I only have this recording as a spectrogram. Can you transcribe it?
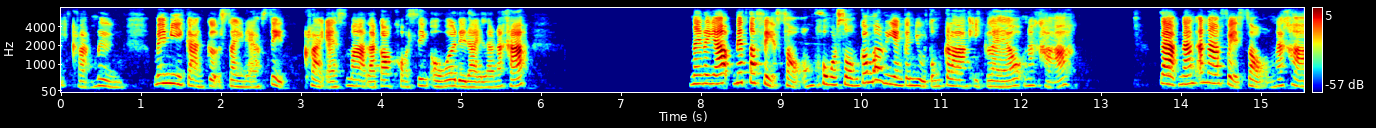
อีกครั้งหนึ่ง ไม่มีการเกิดไซแนปซิสไคลแอสมาแล้วก็ crossing over ใด ๆ แล้วนะคะ ในระยะเมตาเฟส 2 โครโมโซมก็มาเรียงกันอยู่ตรงกลางอีกแล้วนะคะ จากนั้นอนาเฟส 2 นะคะ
